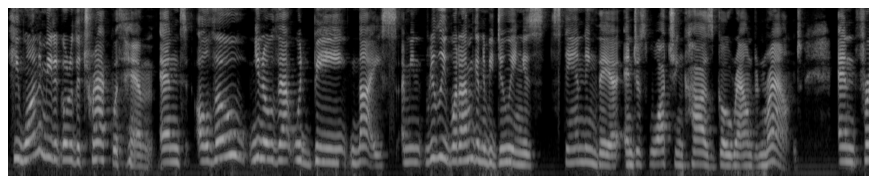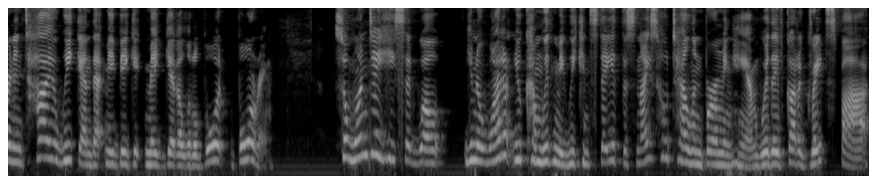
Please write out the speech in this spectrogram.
he wanted me to go to the track with him. And although you know that would be nice, I mean, really, what I'm going to be doing is standing there and just watching cars go round and round, and for an entire weekend, that may be may get a little bo- boring. So one day he said, Well, you know, why don't you come with me? We can stay at this nice hotel in Birmingham where they've got a great spa.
